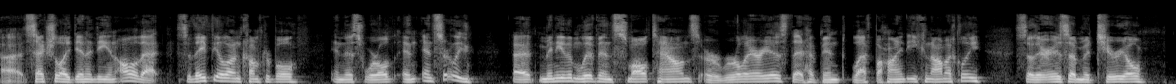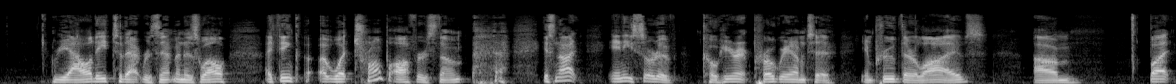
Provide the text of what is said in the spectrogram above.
uh, sexual identity and all of that. So they feel uncomfortable in this world, and and certainly uh, many of them live in small towns or rural areas that have been left behind economically. So there is a material reality to that resentment as well. I think uh, what Trump offers them is not any sort of coherent program to improve their lives, um, but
